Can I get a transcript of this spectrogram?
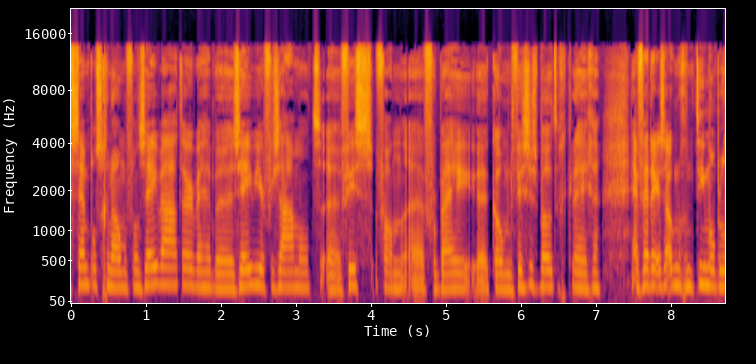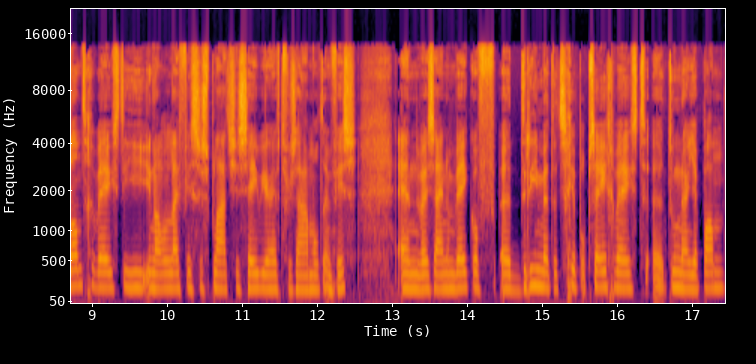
samples genomen van zeewater. We hebben zeewier verzameld, uh, vis van uh, voorbijkomende uh, vissersboten gekregen. En verder is er ook nog een team op land geweest... die in allerlei vissersplaatsjes zeewier heeft verzameld en vis. En wij zijn een week of drie met het schip op zee geweest. toen naar Japan.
